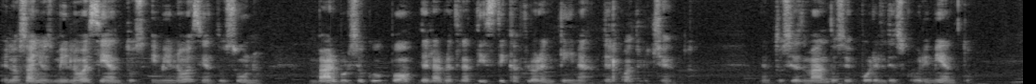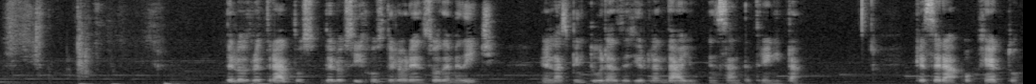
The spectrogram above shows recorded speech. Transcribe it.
En los años 1900 y 1901, Barbour se ocupó de la retratística florentina del 480, entusiasmándose por el descubrimiento de los retratos de los hijos de Lorenzo de Medici en las pinturas de Ghirlandaio en Santa Trinidad, que será objeto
